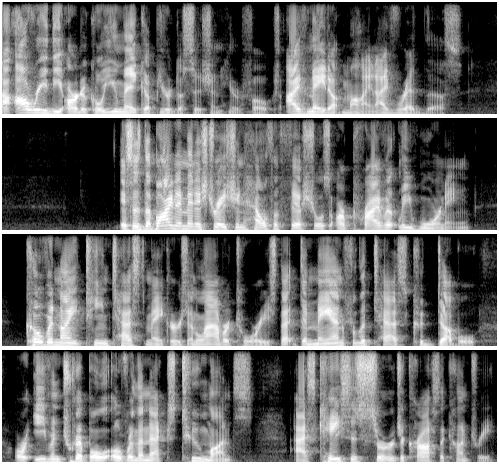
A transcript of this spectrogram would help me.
I'll read the article. You make up your decision here, folks. I've made up mine. I've read this. It says the Biden administration health officials are privately warning COVID 19 test makers and laboratories that demand for the test could double or even triple over the next two months as cases surge across the country.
